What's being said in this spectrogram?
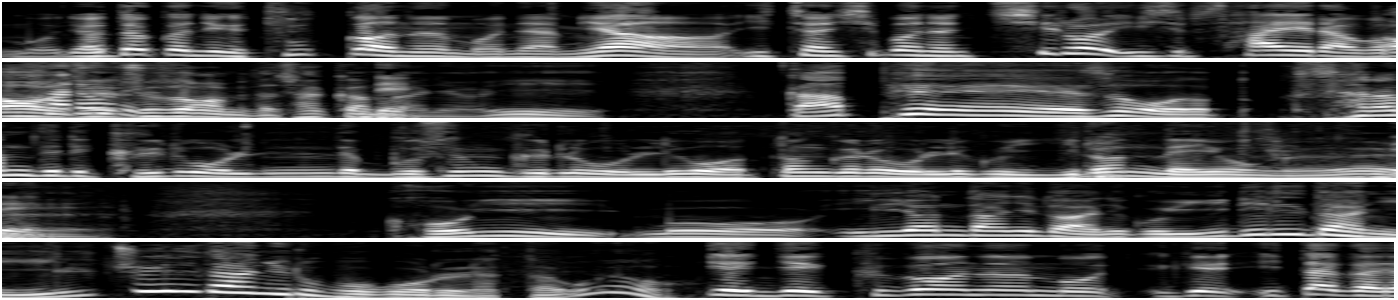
뭐, 여덟 건 중에 두 건은 뭐냐면, 2015년 7월 24일하고 어, 8월. 저, 죄송합니다. 잠깐만요. 이 카페에서 어- 사람들이 글을 올리는데 무슨 글을 올리고 어떤 글을 올리고 이런 내용을 네. 거의 뭐 1년 단위도 아니고 1일 단위, 일주일 단위로 보고를 했다고요? 예, 이제 그거는 뭐, 이게 이따가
